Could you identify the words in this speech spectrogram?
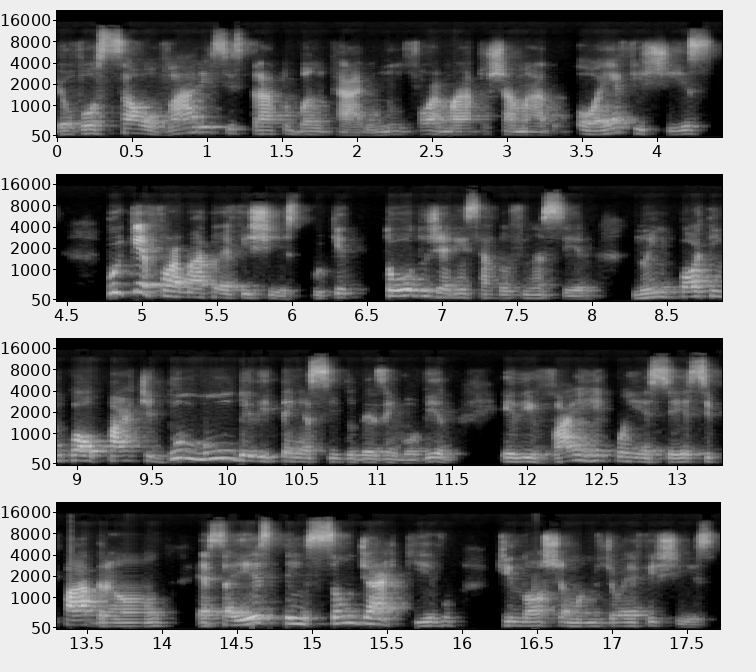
Eu vou salvar esse extrato bancário num formato chamado OFX. Por que formato OFX? Porque todo gerenciador financeiro, não importa em qual parte do mundo ele tenha sido desenvolvido, ele vai reconhecer esse padrão, essa extensão de arquivo que nós chamamos de OFX.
